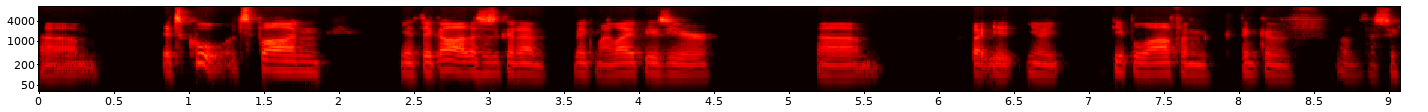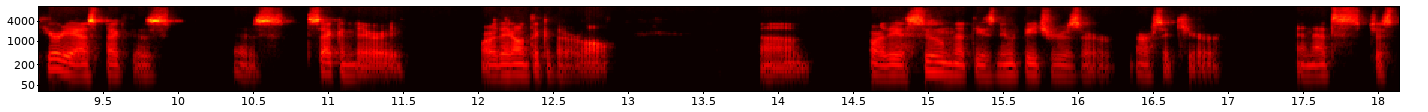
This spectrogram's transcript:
Um, it's cool. It's fun. You think, oh, this is going to make my life easier. Um, but you, you know, people often think of, of the security aspect as, as secondary, or they don't think of it at all. Um, or they assume that these new features are, are secure. And that's just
